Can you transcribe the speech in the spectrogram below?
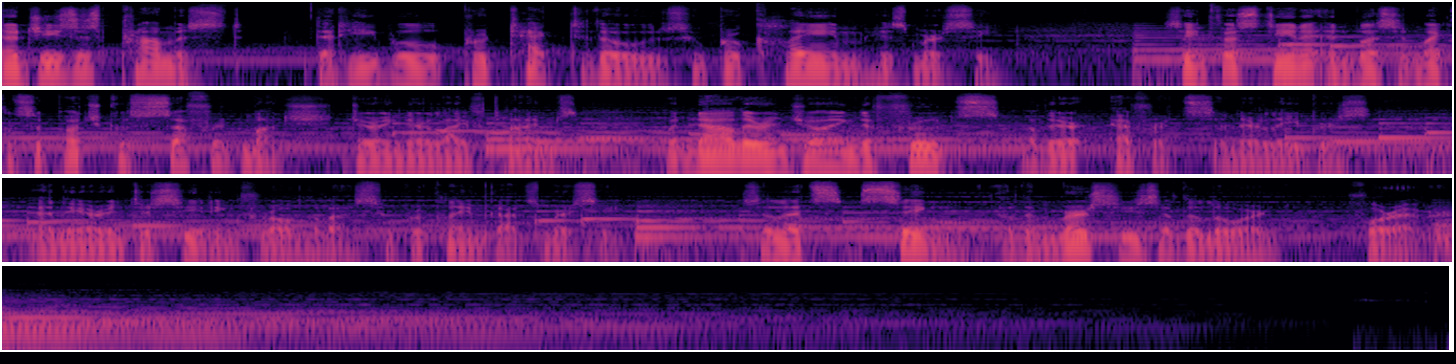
Now, Jesus promised that he will protect those who proclaim his mercy. St. Faustina and Blessed Michael Sopoćko suffered much during their lifetimes, but now they're enjoying the fruits of their efforts and their labors, and they are interceding for all of us who proclaim God's mercy. So let's sing of the mercies of the Lord forever.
